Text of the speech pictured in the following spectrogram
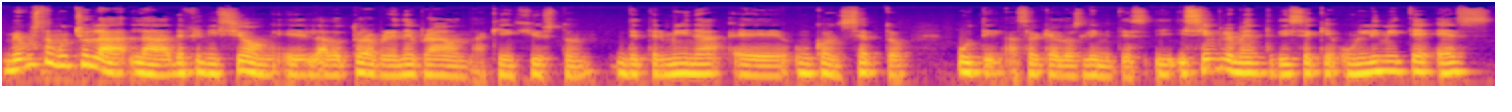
Me gusta mucho la, definición, eh, la doctora Brené Brown aquí en Houston determina eh, un concepto útil acerca de los límites y, simplemente dice que un límite es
